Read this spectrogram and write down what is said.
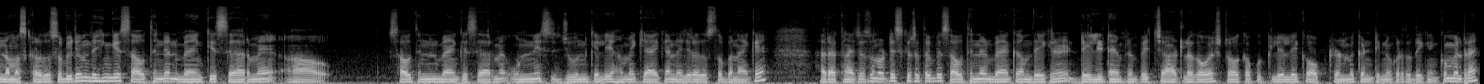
नमस्कार दोस्तों, वीडियो में देखेंगे साउथ इंडियन बैंक के शेयर में साउथ इंडियन बैंक के शेयर में 19 जून के लिए हमें क्या क्या नज़र दोस्तों बना के रखना चाहिए तो नोटिस कर सकते हैं साउथ इंडियन बैंक हम देख रहे हैं डेली टाइम फ्रेम पे चार्ट लगा हुआ है। स्टॉक आपको क्लियरली एक ऑप ट्रेंड में कंटिन्यू करते देखने को मिल रहा है।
